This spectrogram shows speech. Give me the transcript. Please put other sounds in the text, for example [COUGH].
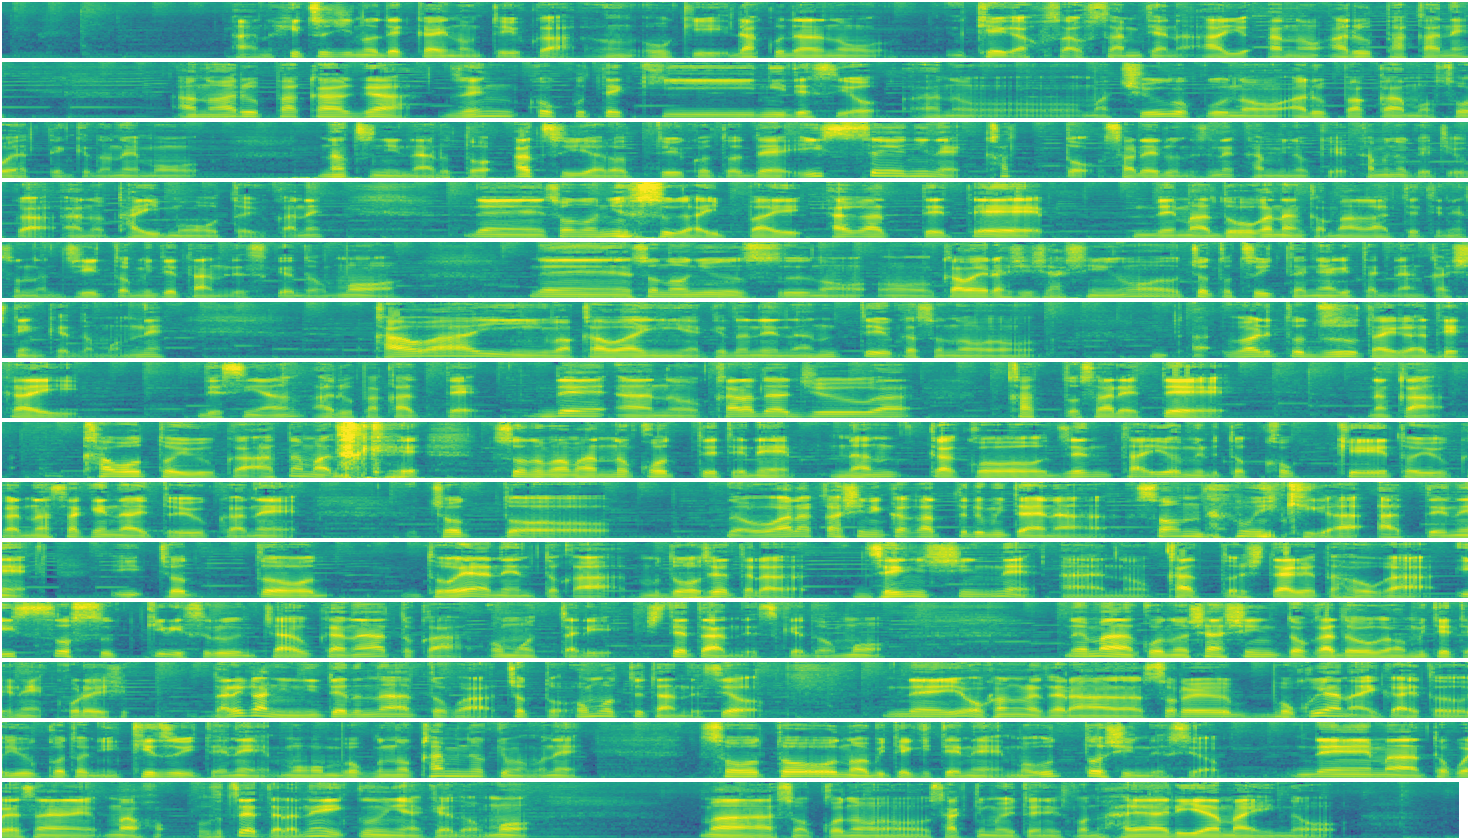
あの羊のでっかいのっていうか、うん大きいラクダの毛がふさふさみたいな、ああいうあのアルパカね。あのアルパカが全国的にですよ、あのまあ、中国のアルパカもそうやってんけどね、もう夏になると暑いやろっていうことで、一斉にね、カットされるんですね、髪の毛、髪の毛というか、あの体毛というかね。で、そのニュースがいっぱい上がってて、で、まあ動画なんかも上がっててね、そんなじっと見てたんですけども、で、そのニュースの可愛らしい写真をちょっとツイッターに上げたりなんかしてんけどもね、可愛いんは可愛いんやけどね、なんていうかその、割と図体がでかいですやん、アルパカって。で、あの、体中はカットされて、なんか、顔というか頭だけ [LAUGHS] そのまま残っててね、なんかこう全体を見ると滑稽というか情けないというかね、ちょっと笑かしにかかってるみたいな、そんな雰囲気があってね、ちょっとどうやねんとか、もうどうせやったら全身ね、あのカットしてあげた方がいっそすっきりするんちゃうかなとか思ったりしてたんですけども、でまあこの写真とか動画を見ててねこれ誰かに似てるなとかちょっと思ってたんですよ。でよう考えたらそれ僕やないかいということに気づいてねもう僕の髪の毛もね相当伸びてきてねもう鬱陶しいんですよ。でまあ床屋さんまあ普通やったらね行くんやけどもまあそこのさっきも言ったようにこの流行り病の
